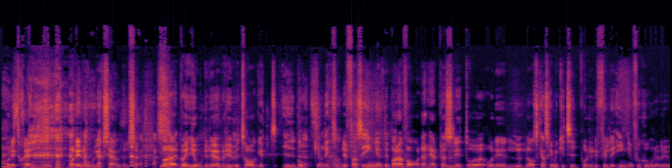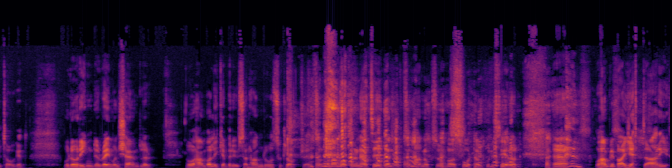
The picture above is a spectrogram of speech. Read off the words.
Var det ett självmord? Var det en olyckshändelse? vad, vad gjorde det överhuvudtaget i, boken? Liksom? Det fanns ingen, det bara var där helt plötsligt och, och det lades ganska mycket tid på det. Det fyllde ingen funktion överhuvudtaget. Och de ringde Raymond Chandler och han var lika berusad han då såklart, som han var på den här tiden och som han också var svårt alkoholiserad. Eh, och han blev bara jättearg,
